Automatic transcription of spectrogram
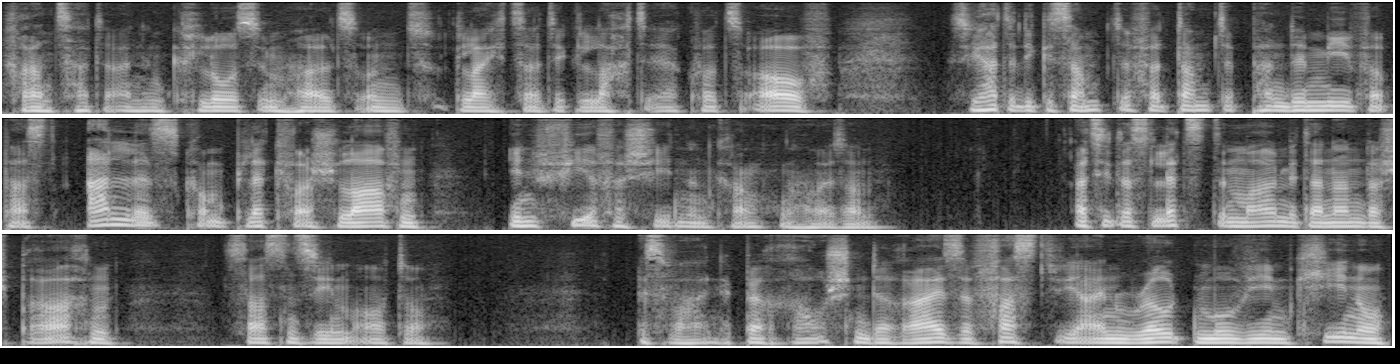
Franz hatte einen Kloß im Hals und gleichzeitig lachte er kurz auf. Sie hatte die gesamte verdammte Pandemie verpasst, alles komplett verschlafen, in vier verschiedenen Krankenhäusern. Als sie das letzte Mal miteinander sprachen, saßen sie im Auto. Es war eine berauschende Reise, fast wie ein Roadmovie im Kino.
